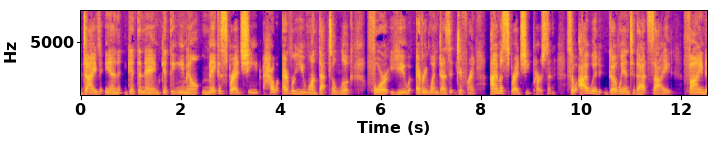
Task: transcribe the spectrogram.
dive in, get the name, get the email, make a spreadsheet, however you want that to look for you. Everyone does it different. I'm a spreadsheet person. So I would go into that site, find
